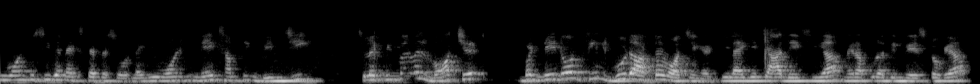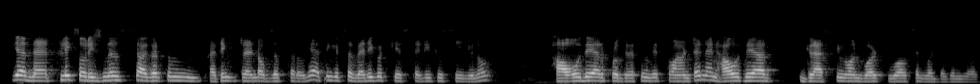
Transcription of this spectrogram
you want to see the next episode like you want to make something bingey so like people will watch it but they don't feel good after watching it कि लाइक ये क्या देख लिया? मेरा पूरा दिन वेस्ट हो गया। या नेटफ्लिक्स ओरिजिनल्स का अगर तुम आई थिंक ट्रेंड ऑब्ज़र्व करोगे I think it's a very good case study to see you know how they are progressing with content and how they are grasping on what works and what doesn't work.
